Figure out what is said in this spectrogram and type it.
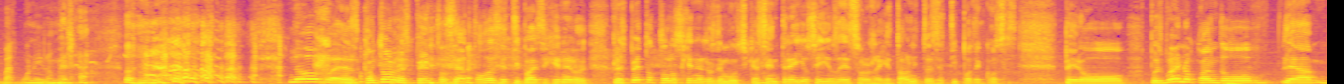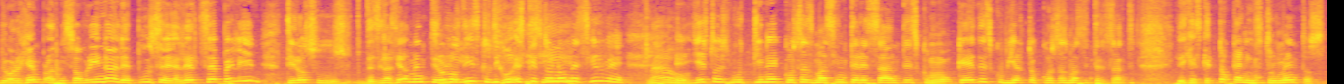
Bad Bunny no me da. No, pues con todo respeto, o sea, todo ese tipo de ese género, respeto a todos los géneros de música, entre ellos ellos eso, el reggaetón y todo ese tipo de cosas. Pero pues bueno, cuando por ejemplo a mi sobrina le puse Led Zeppelin, tiró sus desgraciadamente tiró Sí, los discos, dijo, sí, "Es sí, que esto no me sirve." Claro. Eh, y esto es tiene cosas más interesantes, como que he descubierto cosas más interesantes. Le dije, "Es que tocan instrumentos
